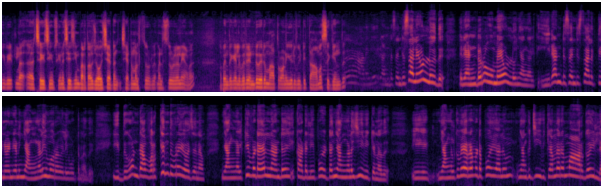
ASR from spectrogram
ഈ വീട്ടിലെ ചേച്ചിയും സീന ചേച്ചിയും ഭർത്താവ് ജോയ് ചേട്ടൻ ചേട്ടൻ മത്സ്യത്തൊഴിലാളിയാണ്. അപ്പോൾ എന്തൊക്കെയാലും ഇവർ രണ്ടുപേരും മാത്രമാണ് ഈ ഒരു വീട്ടിൽ താമസിക്കുന്നത്. സെന്റ് സ്ഥലമേ ഉള്ളൂ ഇത്. രണ്ട് റൂമേ ഉള്ളൂ ഞങ്ങൾക്ക്. ഈ രണ്ട് സെന്റ് സ്ഥലത്തിന് വേണ്ടിയാണ് ഞങ്ങൾ ഈ മുറവിളി കൂട്ടുന്നത്. ഇതുകൊണ്ട് അവർക്ക് എന്ത് പ്രയോജനം? ഞങ്ങൾക്ക് ഇവിടെ അല്ലാണ്ട് കടലിൽ പോയിട്ടാണ് ഞങ്ങൾ ജീവിക്കണത്. ഈ ഞങ്ങൾക്ക് വേറെ എവിടെ പോയാലും ഞങ്ങൾക്ക് ജീവിക്കാൻ വരെ മാർഗമില്ല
